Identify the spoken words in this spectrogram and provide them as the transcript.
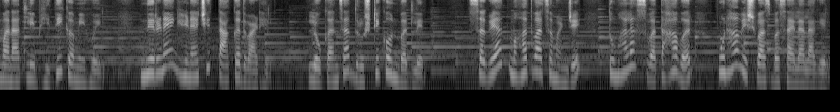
मनातली भीती कमी होईल. निर्णय घेण्याची ताकद वाढेल. लोकांचा दृष्टिकोन बदलेल. सगळ्यात महत्त्वाचं म्हणजे तुम्हाला स्वतःवर पुन्हा विश्वास बसायला लागेल.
